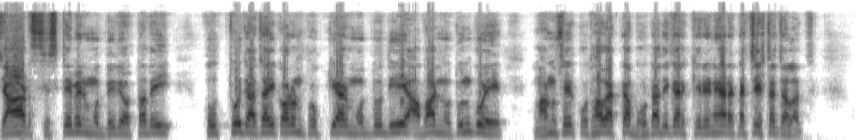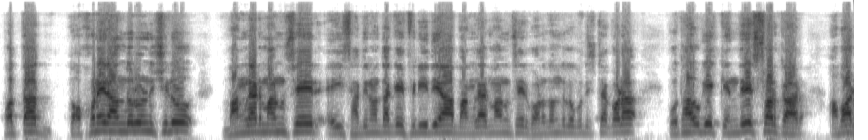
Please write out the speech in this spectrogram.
যার সিস্টেমের মধ্যে দিয়ে, অর্থাৎ এই তথ্য যাচাইকরণ প্রক্রিয়ার মধ্য দিয়ে আবার নতুন করে মানুষের কোথাও একটা ভোটাধিকার কেড়ে নেওয়ার একটা চেষ্টা চালাচ্ছে। অর্থাৎ তখনের আন্দোলন ছিল বাংলার মানুষের এই স্বাধীনতাকে ফিরিয়ে দেওয়া বাংলার মানুষের গণতন্ত্রকে প্রতিষ্ঠা করা, কোথাও গিয়ে কেন্দ্রের সরকার আবার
